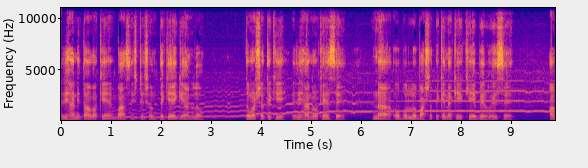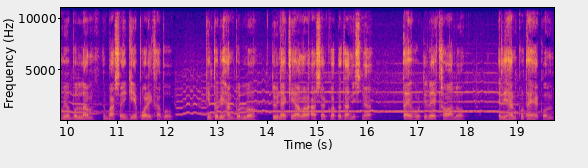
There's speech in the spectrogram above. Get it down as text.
রিহানি তো আমাকে বাস স্টেশন থেকে এগিয়ে আনলো। তোমার সাথে কি রিহানও খেয়েছে? না, ও বলল বাসা থেকে নাকি খেয়ে বের হয়েছে। আমিও বললাম বাসায় গিয়ে পরে খাব। কিন্তু রিহান বলল, তুই নাকি আমার আসার কথা জানিস না। তাই হোটেলে খাওয়ালো। রিহান কোথায় এখন?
